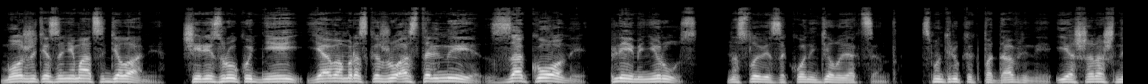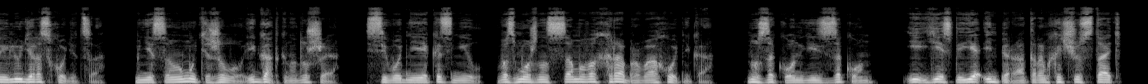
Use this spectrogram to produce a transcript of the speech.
Можете заниматься делами. Через руку дней я вам расскажу остальные законы племени Рус. На слове «законы» делаю акцент. Смотрю, как подавленные и ошарашенные люди расходятся. Мне самому тяжело и гадко на душе. Сегодня я казнил, возможно, самого храброго охотника. Но закон есть закон. И если я императором хочу стать,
